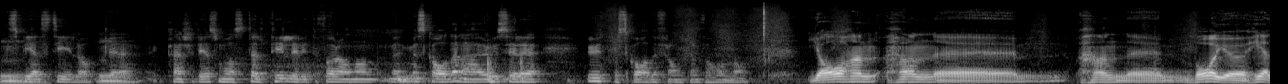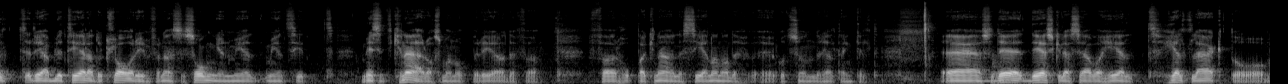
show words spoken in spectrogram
mm. spelstil och mm. eh, kanske det som har ställt till det lite för honom med, med skadorna här. Hur ser det ut på skadefronten för honom? Ja, han, han, eh, han eh, var ju helt rehabiliterad och klar inför den här säsongen med, med, sitt, med sitt knä då, som han opererade för för hopparknä när senan hade gått sönder helt enkelt. Eh, så det, det skulle jag säga var helt, helt läkt och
